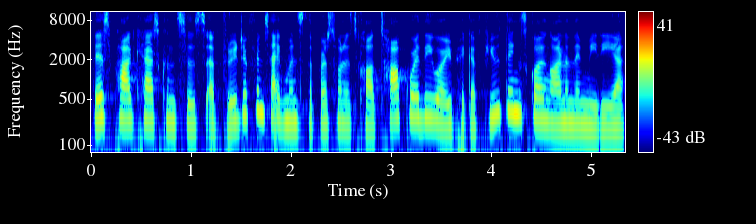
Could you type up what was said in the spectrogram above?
This podcast consists of three different segments. The first one is called Talkworthy, where we pick a few things going on in the media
